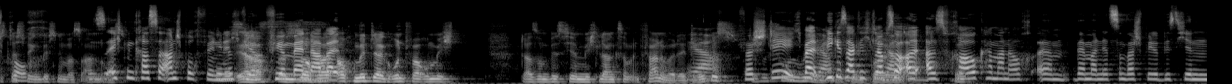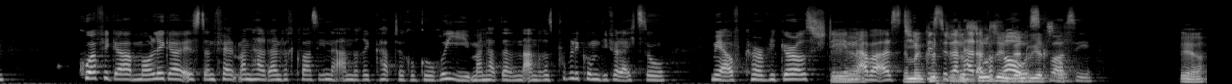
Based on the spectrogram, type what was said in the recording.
Anspruch. deswegen ein bisschen was Das anderes. ist echt ein krasser Anspruch, finde ich, für, für das Männer. ist auch, weil, auch mit der Grund, warum ich da so ein bisschen mich langsam entferne, weil der Ja, Druck ist. Verstehe ich. Weil, wie gesagt, ich glaube, so als Frau kann man auch, ähm, wenn man jetzt zum Beispiel ein bisschen kurviger, molliger ist, dann fällt man halt einfach quasi in eine andere Kategorie. Man hat dann ein anderes Publikum, die vielleicht so mehr auf curvy Girls stehen, Ja. aber als Ja, Typ bist du dann halt so einfach sehen, raus quasi. Ja.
